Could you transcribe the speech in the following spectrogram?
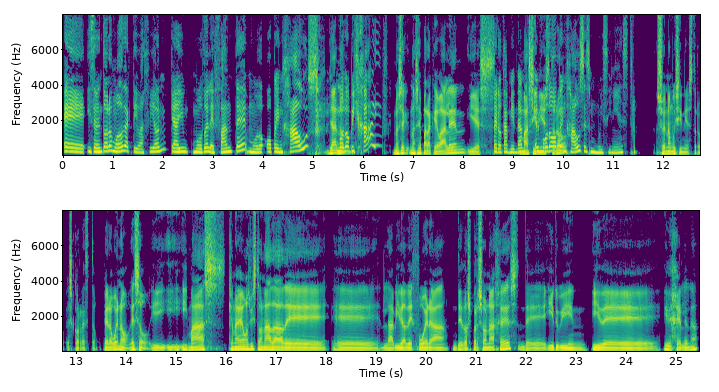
eh, y se ven todos los modos de activación, que hay un modo elefante, modo open house, Ya no, modo beehive, no sé, no sé para qué valen y es pero también da, Más el modo siniestro. open house es muy siniestro. suena muy siniestro, es correcto. Pero bueno, eso, y, y- y más que no habíamos visto nada de eh, la vida de fuera de dos personajes, de Irving y de, y de Helena.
